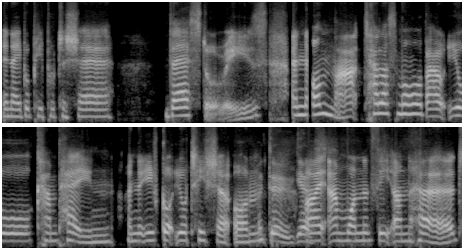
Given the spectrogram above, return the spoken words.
enable people to share their stories. And on that, tell us more about your campaign. I know you've got your T-shirt on. I do. Yes, I am one of the unheard.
